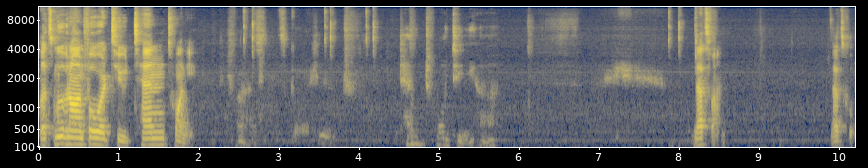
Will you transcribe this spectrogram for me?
let's move it on forward to 1020. alright, let's go here. 1020, huh? That's fine. That's cool.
